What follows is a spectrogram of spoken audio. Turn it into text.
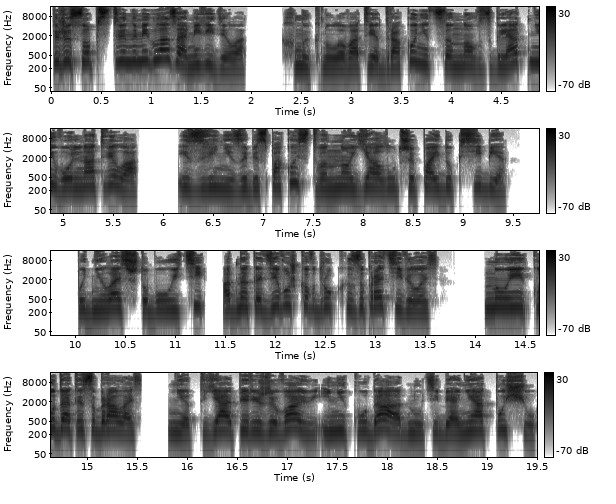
ты же собственными глазами видела. Хмыкнула в ответ драконица, но взгляд невольно отвела. Извини за беспокойство, но я лучше пойду к себе. Поднялась, чтобы уйти, однако девушка вдруг запротивилась. Ну и куда ты собралась? Нет, я переживаю и никуда одну тебя не отпущу.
